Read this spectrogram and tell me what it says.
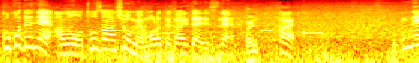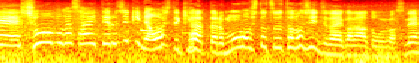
ここでねあの登山証明もらって帰りたいですね。はい。はい。で勝負が咲いてる時期に合わせてきはったらもう一つ楽しいんじゃないかなと思いますね。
